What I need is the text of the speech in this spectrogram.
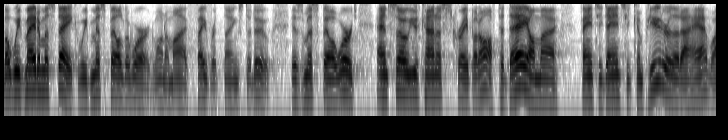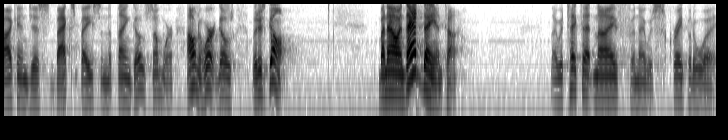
But we've made a mistake. We've misspelled a word. One of my favorite things to do is misspell words. And so you kind of scrape it off. Today on my fancy dancy computer that I have, well, I can just backspace and the thing goes somewhere. I don't know where it goes, but it's gone. But now in that day and time, they would take that knife and they would scrape it away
